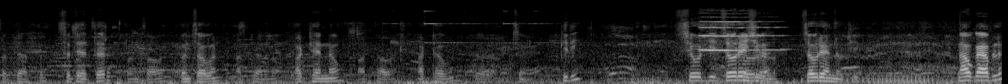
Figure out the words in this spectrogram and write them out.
सत्याहत्तर. सत्याहत्तर. पंचावन्न. पंचावन्न. अठ्ठ्याण्णव. अठ्ठ्याण्णव. अठ्ठावन्न. अठ्ठावन्न. चौऱ्याण्णव. किती? शेवटची चौऱ्याऐंशी का? चौऱ्याण्णव. ठीक आहे. नाव काय आपलं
